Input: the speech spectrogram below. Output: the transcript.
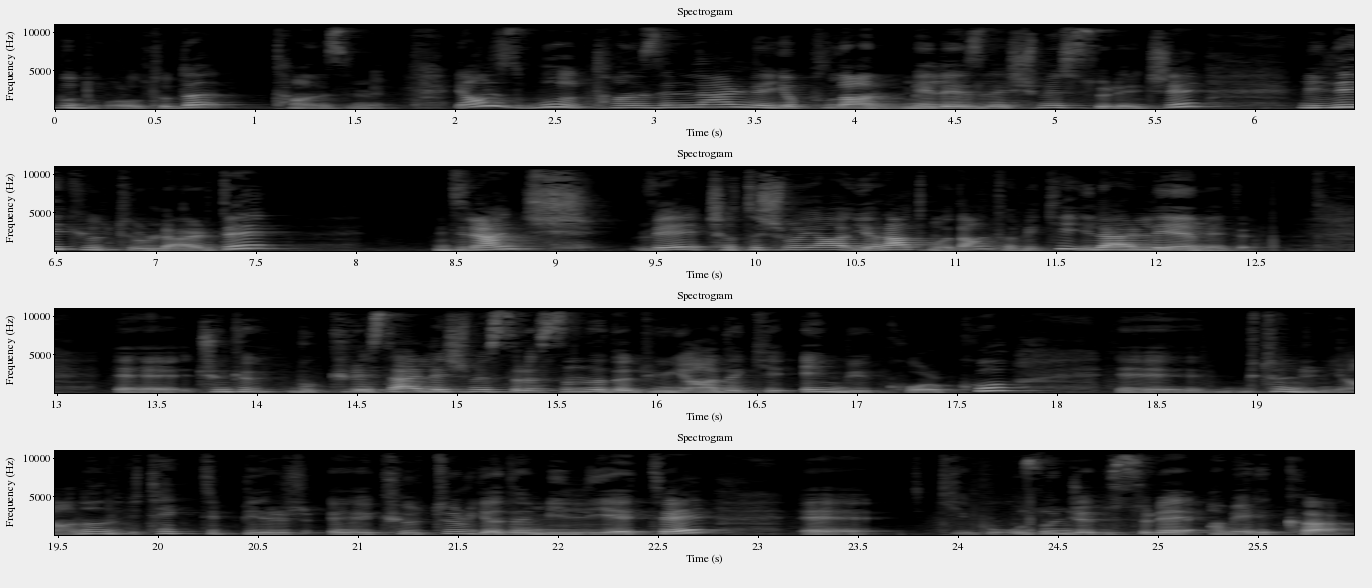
bu doğrultuda tanzimi. Yalnız bu tanzimlerle yapılan melezleşme süreci milli kültürlerde direnç ve çatışmaya yaratmadan tabii ki ilerleyemedi. E, çünkü bu küreselleşme sırasında da dünyadaki en büyük korku e, bütün dünyanın tek tip bir e, kültür ya da milliyete ki bu uzunca bir süre Amerika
